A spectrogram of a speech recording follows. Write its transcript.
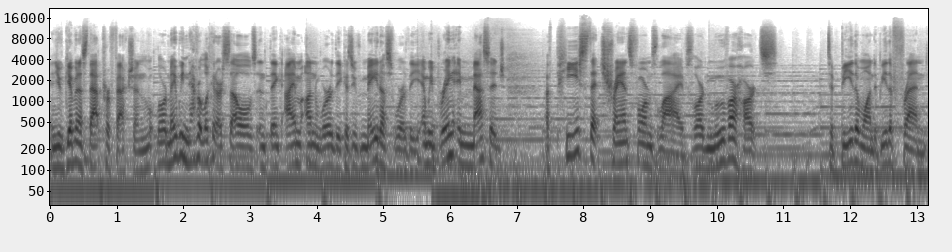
And you've given us that perfection. Lord, may we never look at ourselves and think, I'm unworthy because you've made us worthy. And we bring a message of peace that transforms lives. Lord, move our hearts to be the one, to be the friend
